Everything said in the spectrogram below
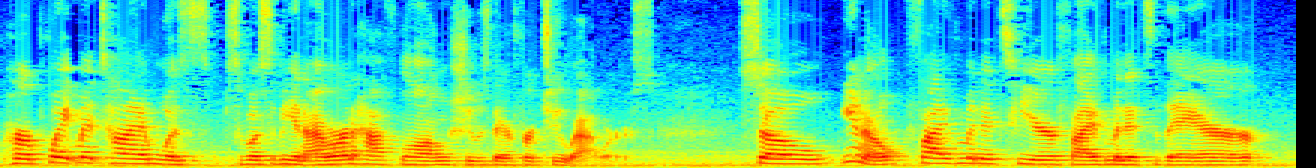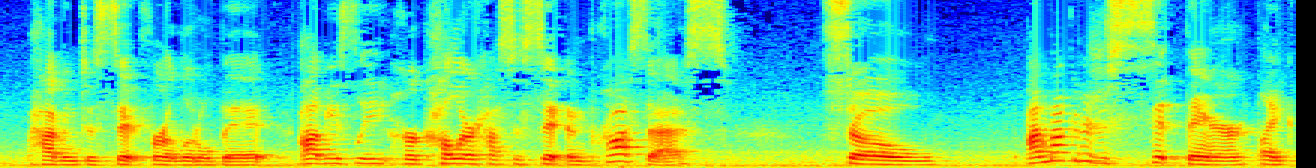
Her appointment time was supposed to be an hour and a half long. She was there for two hours. So, you know, five minutes here, five minutes there, having to sit for a little bit. Obviously, her color has to sit and process. So I'm not gonna just sit there like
